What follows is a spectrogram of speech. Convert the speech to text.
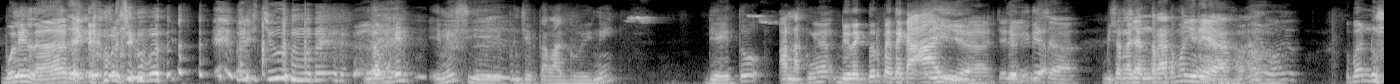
Boleh lah naik dengan percuma. Percuma. Nggak mungkin ini si pencipta lagu ini dia itu anaknya direktur PT KAI iya jadi, dia bisa bisa ngajak teman-temannya traktir ya Heeh. ayo ayo ke Bandung.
